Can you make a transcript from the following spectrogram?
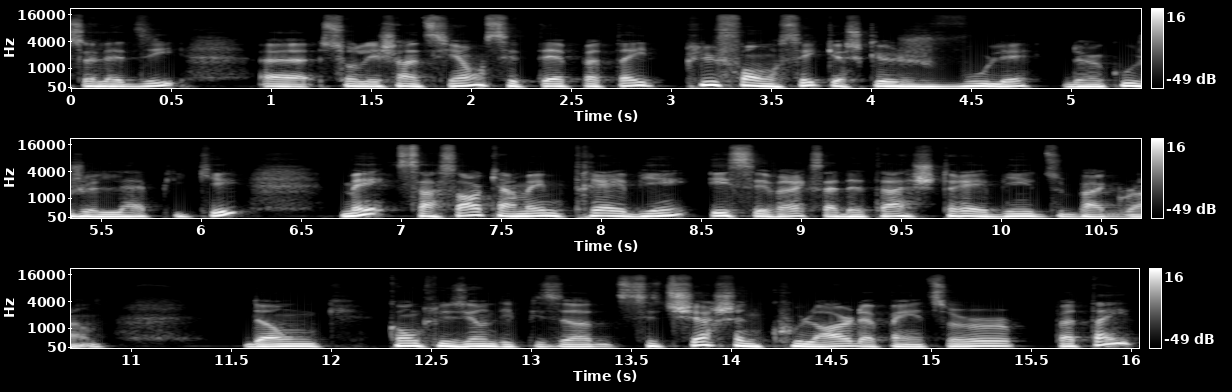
Cela dit, euh, sur l'échantillon, c'était peut-être plus foncé que ce que je voulais. D'un coup, je l'ai mais ça sort quand même très bien et c'est vrai que ça détache très bien du background. Donc, conclusion d'épisode, si tu cherches une couleur de peinture, peut-être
